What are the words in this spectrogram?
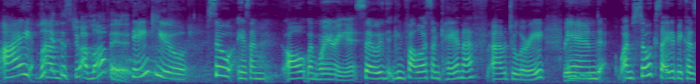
I look um, at this. jewelry. I love it. Thank you. So yes, I'm all I'm wearing, wearing it. So you can follow us on KMF um, Jewelry, Pretty. and I'm so excited because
